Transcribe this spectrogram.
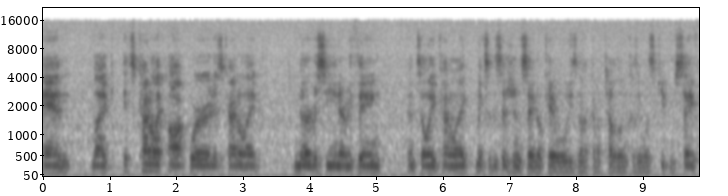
And like, it's kind of like awkward, it's kind of like nervousy and everything until he kind of like makes a decision saying, okay, well, he's not going to tell them because he wants to keep them safe.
